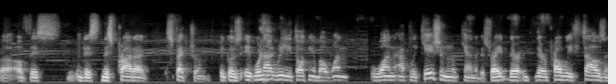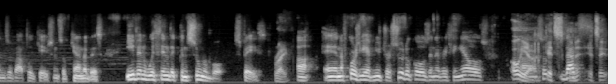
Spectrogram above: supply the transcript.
uh, of this this this product spectrum. Because it, we're not really talking about one one application of cannabis right? There there are probably thousands of applications of cannabis even within the consumable space. Right. Uh, and of course you have nutraceuticals and everything else oh yeah. Uh, so it's gonna, it's a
